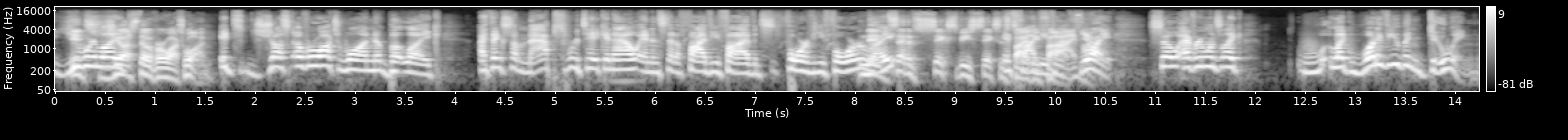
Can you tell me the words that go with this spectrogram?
you it's were like, just Overwatch One. it's just Overwatch 1, but like, I think some maps were taken out, and instead of 5v5, it's 4v4, right? Instead of six v six, it's it's five 5v5, v five. Yeah. right so everyone's like like what have you been doing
